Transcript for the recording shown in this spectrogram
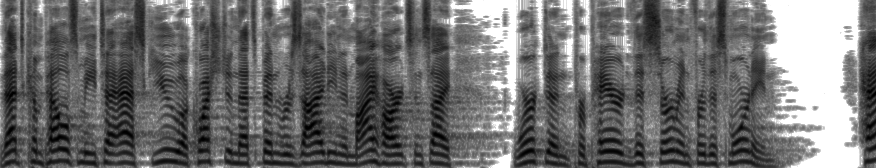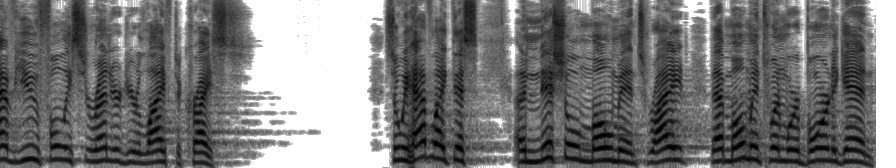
That compels me to ask you a question that's been residing in my heart since I worked and prepared this sermon for this morning. Have you fully surrendered your life to Christ? So we have like this initial moment, right? That moment when we're born again,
